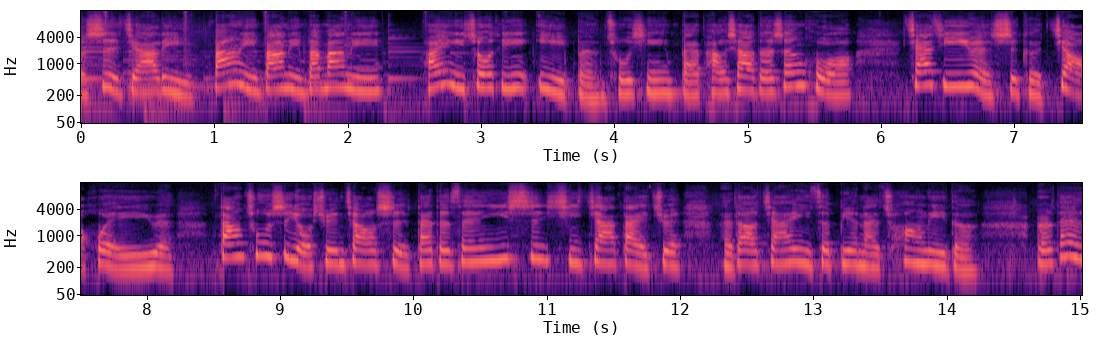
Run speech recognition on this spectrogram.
我是佳丽，帮你帮你帮帮你，欢迎收听一本初心白袍下的生活。嘉基医院是个教会医院，当初是由宣教士戴德森医师携家带眷来到嘉义这边来创立的。而戴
